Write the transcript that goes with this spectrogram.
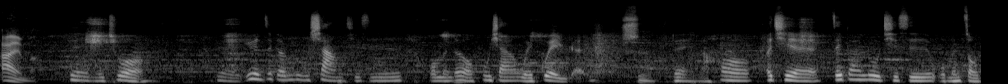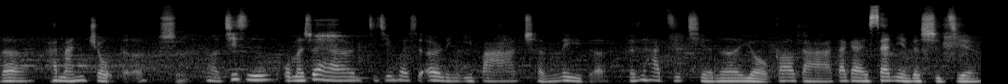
爱嘛。对，没错。对，因为这个路上其实我们都有互相为贵人，是。对，然后而且这段路其实我们走的还蛮久的，是，呃，其实我们虽然基金会是二零一八成立的，可是它之前呢有高达大概三年的时间，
